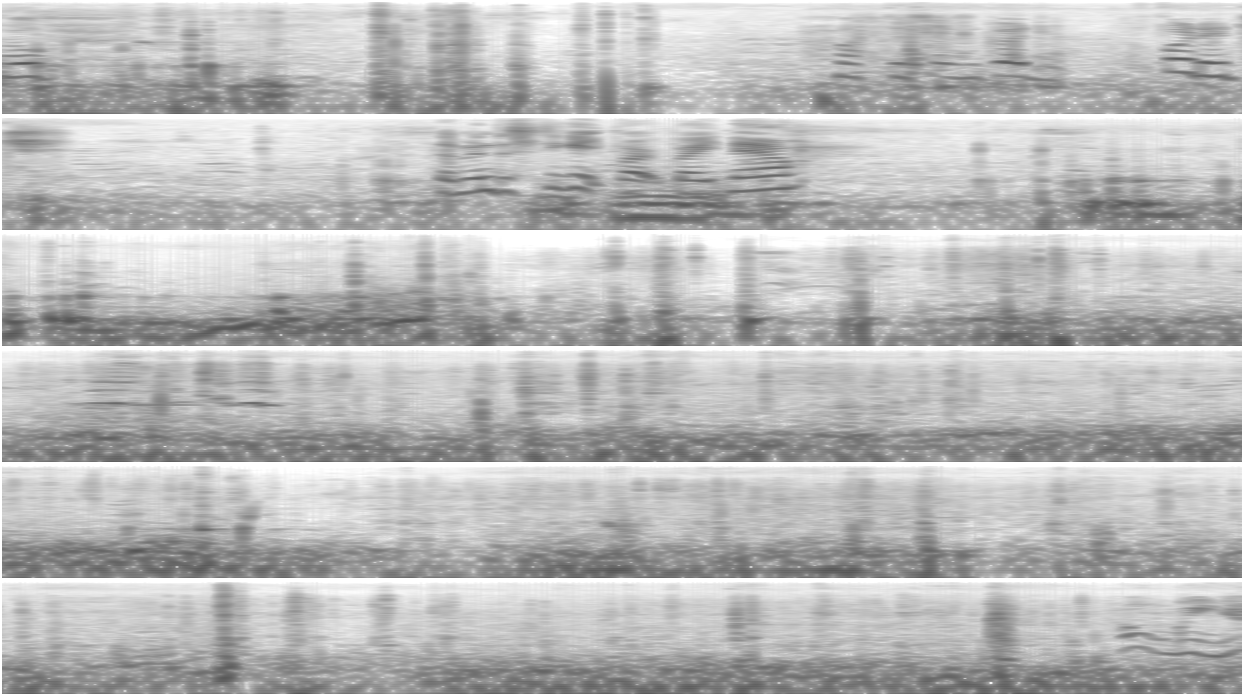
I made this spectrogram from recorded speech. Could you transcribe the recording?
Oh. Hope this is good footage. I'm in the skate park right now. Holy.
